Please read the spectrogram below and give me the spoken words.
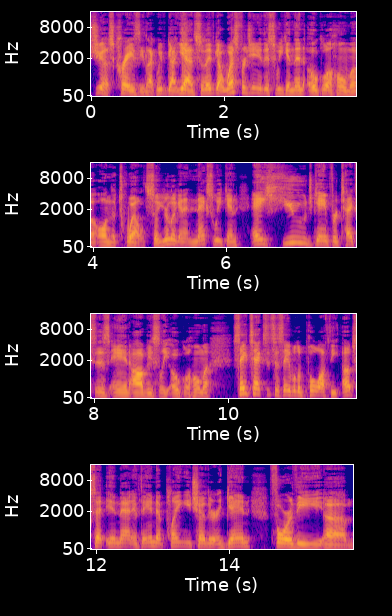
just crazy. Like we've got, yeah, so they've got West Virginia this week and then Oklahoma on the 12th. So you're looking at next weekend, a huge game for Texas and obviously Oklahoma. Say Texas is able to pull off the upset in that if they end up playing each other again for the, um,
